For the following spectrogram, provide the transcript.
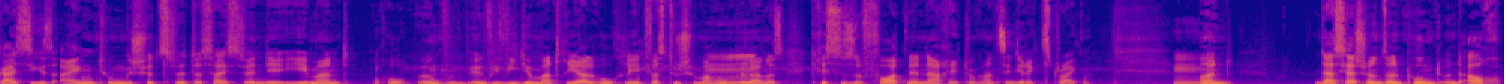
geistiges Eigentum geschützt wird. Das heißt, wenn dir jemand irgendwie, irgendwie Videomaterial hochlädt, was du schon mal hochgeladen hast, kriegst du sofort eine Nachricht und kannst den direkt striken. Und das ist ja schon so ein Punkt. Und auch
